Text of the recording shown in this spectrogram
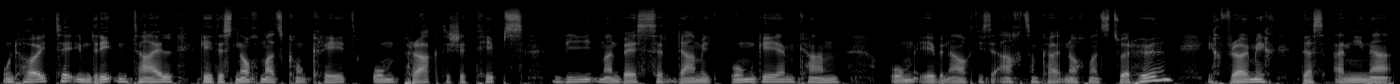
Und heute im dritten Teil geht es nochmals konkret um praktische Tipps, wie man besser damit umgehen kann, um eben auch diese Achtsamkeit nochmals zu erhöhen. Ich freue mich, dass Anina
